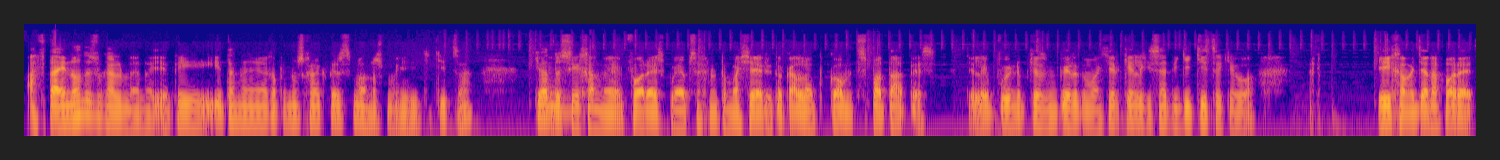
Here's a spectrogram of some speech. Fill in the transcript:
αυτά είναι όντως βγαλμένα γιατί ήταν αγαπημένος χαρακτήρας της μάνας μου η Κικίτσα και όντως Mm. είχαμε φορές που έψαχνε το μαχαίρι το καλό που κόβει τις πατάτες και λέει πού είναι ποιος μου πήρε το μαχαίρι και έλεγε σαν την Κικίτσα κι εγώ είχαμε και αναφορές.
